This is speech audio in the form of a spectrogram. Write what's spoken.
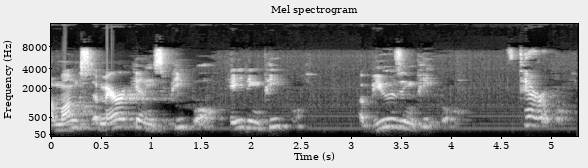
amongst Americans, people hating people, abusing people. It's terrible.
